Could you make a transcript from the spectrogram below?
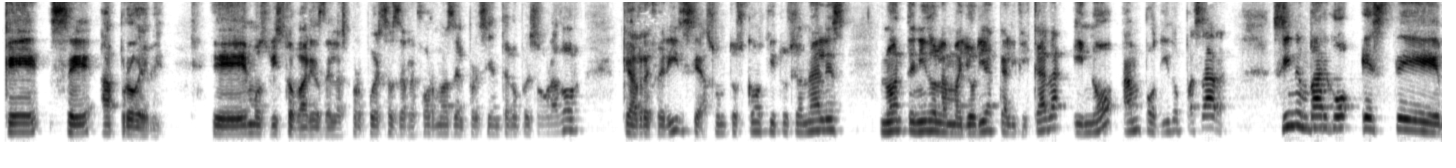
que se apruebe. Eh, hemos visto varias de las propuestas de reformas del presidente López Obrador que al referirse a asuntos constitucionales no han tenido la mayoría calificada y no han podido pasar. Sin embargo, este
